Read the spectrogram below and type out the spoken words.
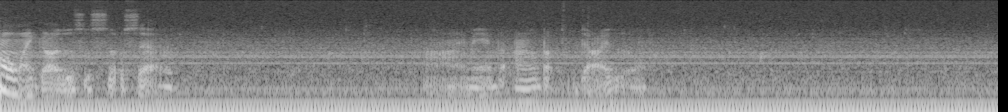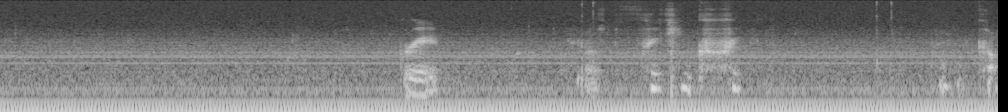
Oh my god, this is so sad. I mean, I'm about to die though. Great. Just freaking crazy. Oh my god,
